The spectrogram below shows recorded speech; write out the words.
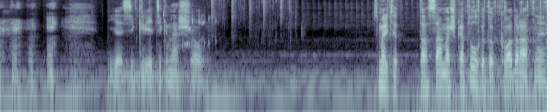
Я секретик нашел. Смотрите, та самая шкатулка, только квадратная.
